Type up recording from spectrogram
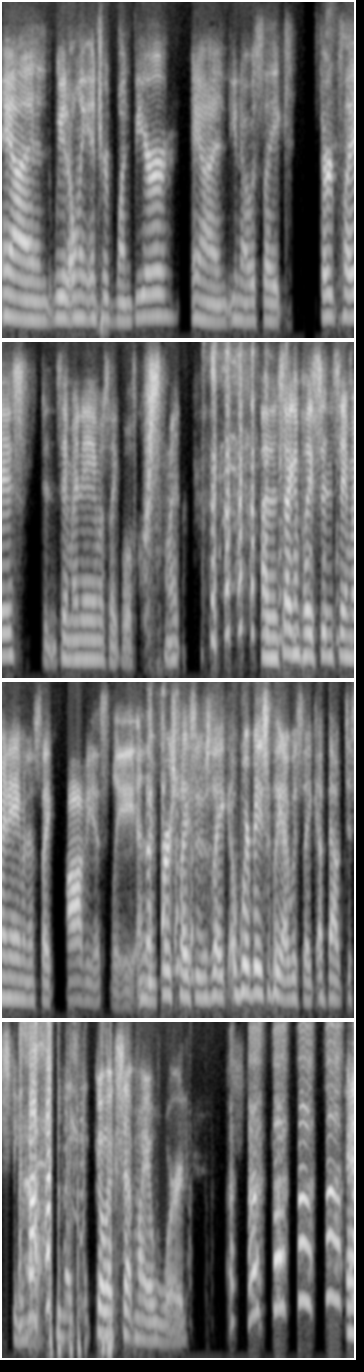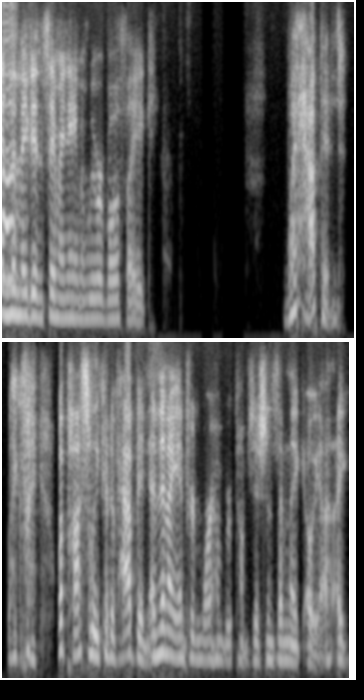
and we had only entered one beer and you know it was like third place didn't say my name. I was like well of course not. And then second place didn't say my name and it's like obviously. And then first place it was like where basically i was like about to stand up like go accept my award. And then they didn't say my name and we were both like what happened? Like what, possibly could have happened? And then i entered more homebrew competitions. I'm like oh yeah i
